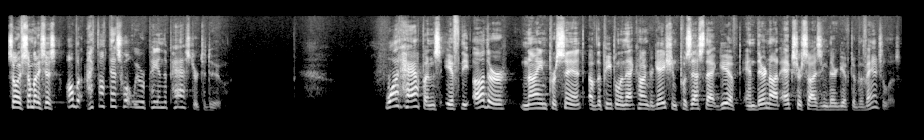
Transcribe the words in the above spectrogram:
So if somebody says, Oh, but I thought that's what we were paying the pastor to do. What happens if the other 9% of the people in that congregation possess that gift and they're not exercising their gift of evangelism?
